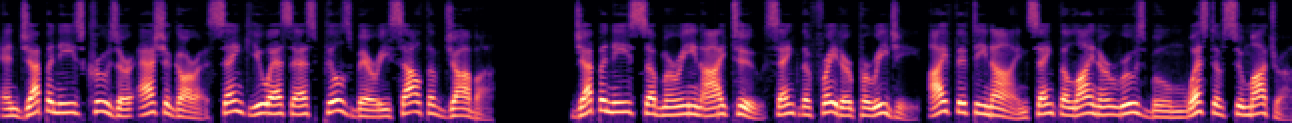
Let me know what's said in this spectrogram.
and Japanese cruiser Ashigara sank USS Pillsbury south of Java. Japanese submarine I-2 sank the freighter Parigi, I-59 sank the liner Roosboom west of Sumatra,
